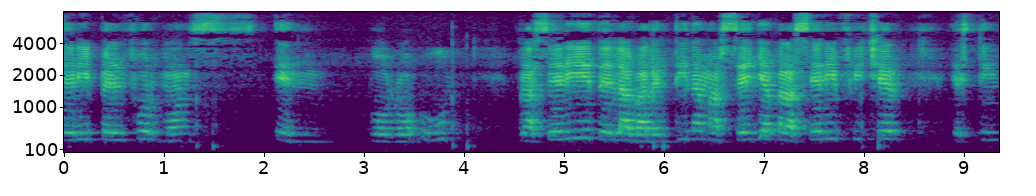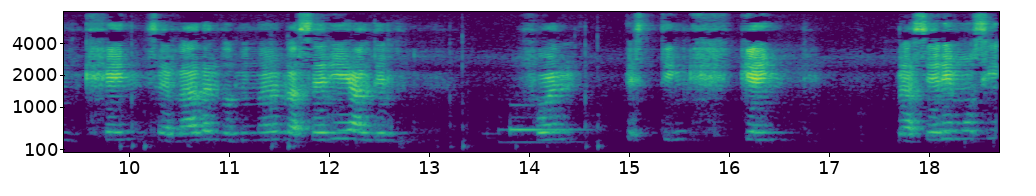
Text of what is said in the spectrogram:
Belfort Mons en Borroul, Brasserie de la Valentina Marsella, Brasserie Fischer Stingen cerrada en 2009, Brasserie Aldel Fuen Stingen, Brasserie Musi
